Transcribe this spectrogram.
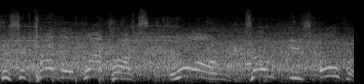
The Chicago Blackhawks' long drought is over.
